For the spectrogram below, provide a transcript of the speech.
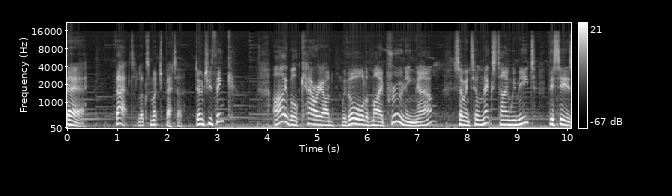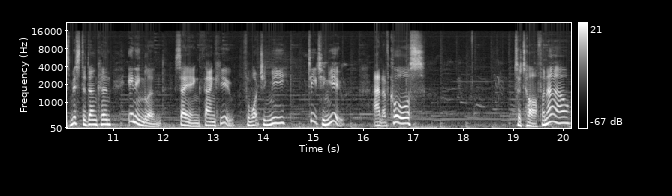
There, that looks much better, don't you think? I will carry on with all of my pruning now, so until next time we meet, this is Mr. Duncan in England saying thank you for watching me teaching you. And of course, ta-ta for now.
